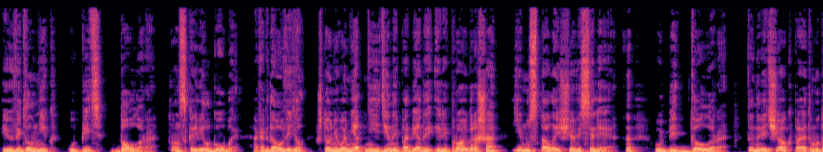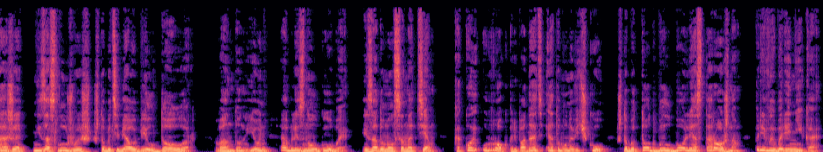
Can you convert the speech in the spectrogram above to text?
и увидел ник «Убить доллара». Он скривил губы, а когда увидел, что у него нет ни единой победы или проигрыша, ему стало еще веселее. Убить доллара? Ты новичок, поэтому даже не заслуживаешь, чтобы тебя убил доллар. Ван Дун Юнь облизнул губы и задумался над тем, какой урок преподать этому новичку, чтобы тот был более осторожным при выборе ника.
